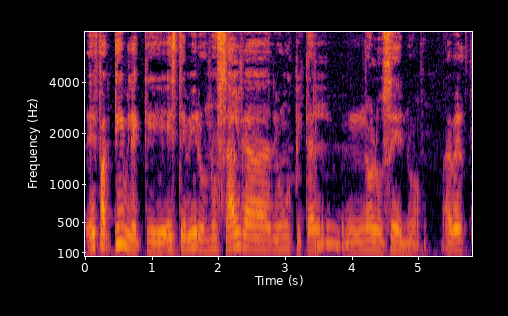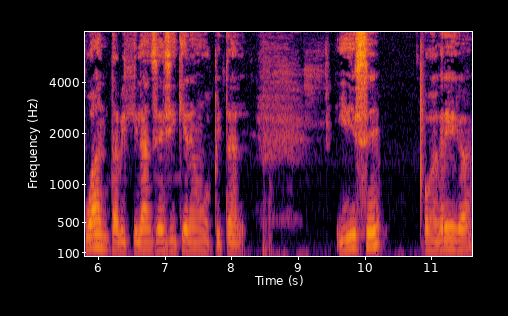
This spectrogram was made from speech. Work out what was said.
¿es factible que este virus no salga de un hospital? No lo sé, ¿no? A ver cuánta vigilancia hay siquiera en un hospital. Y dice, o agrega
